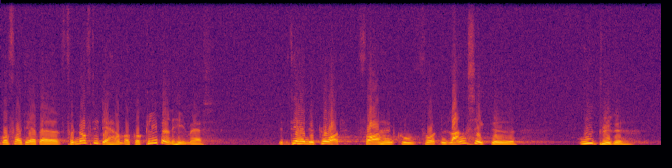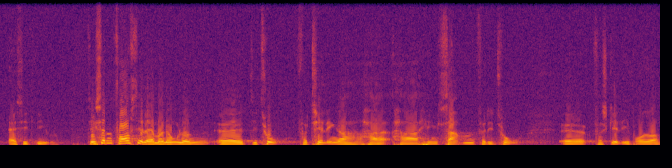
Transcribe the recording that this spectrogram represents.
hvorfor det har været fornuftigt af ham at gå glip af en hel masse. Det har han jo gjort, for at han kunne få den langsigtede udbytte af sit liv. Det er sådan forestiller jeg mig nogenlunde, øh, de to fortællinger har, har hængt sammen for de to øh, forskellige brødre.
